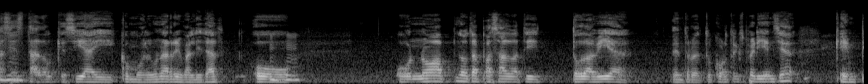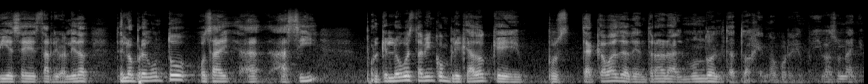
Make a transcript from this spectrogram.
has estado que sí hay como alguna rivalidad o, o no, ha- no te ha pasado a ti todavía dentro de tu corta experiencia que empiece esta rivalidad? Te lo pregunto, o sea, a- así, porque luego está bien complicado que pues te acabas de adentrar al mundo del tatuaje, ¿no? Por ejemplo, llevas un año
